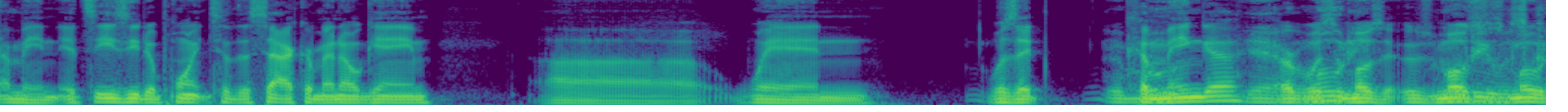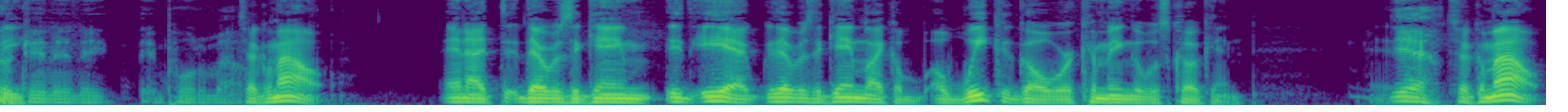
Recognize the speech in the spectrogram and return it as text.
I mean, it's easy to point to the Sacramento game uh, when was it Kuminga yeah, or was Moody. it Moses? It was Moody Moses was Moody. and they- they pulled him out. Took him out. And I th- there was a game. It, yeah, there was a game like a, a week ago where Kuminga was cooking. Yeah. took him out,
